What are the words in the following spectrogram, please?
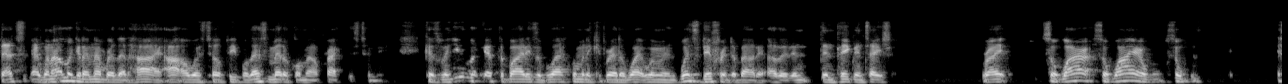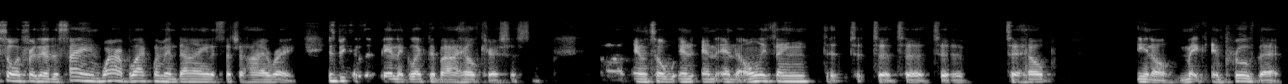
that's when I look at a number that high, I always tell people that's medical malpractice to me. Because when you look at the bodies of black women and compared to white women, what's different about it other than than pigmentation, right? So why so why are so so if they're the same, why are black women dying at such a high rate? It's because they're being neglected by a healthcare system. Uh, and so and, and and the only thing to to to to to, to help you know make improve that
